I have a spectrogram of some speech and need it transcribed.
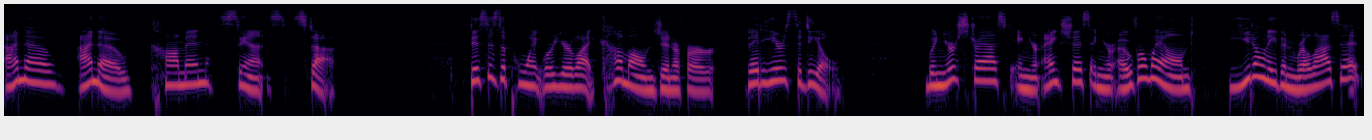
I know, I know, common sense stuff. This is a point where you're like, come on, Jennifer. But here's the deal when you're stressed and you're anxious and you're overwhelmed, you don't even realize it,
